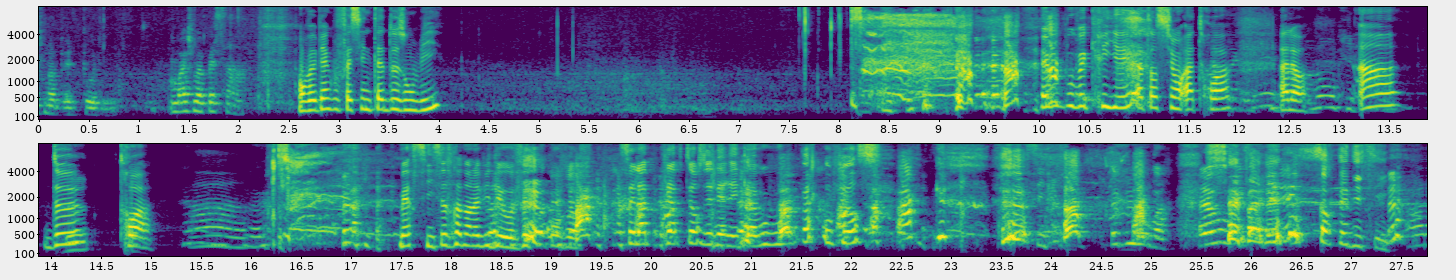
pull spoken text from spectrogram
je m'appelle Sarah. On veut bien que vous fassiez une tête de zombie. Et vous pouvez crier, attention, à 3. Alors, 1, 2, 3. Merci, ce sera dans la vidéo, faites-moi confiance. C'est l'after générique, hein, vous pouvez me faire confiance. Merci. Je peux plus vous voir. Alors, vous. Sortez d'ici. Ah,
